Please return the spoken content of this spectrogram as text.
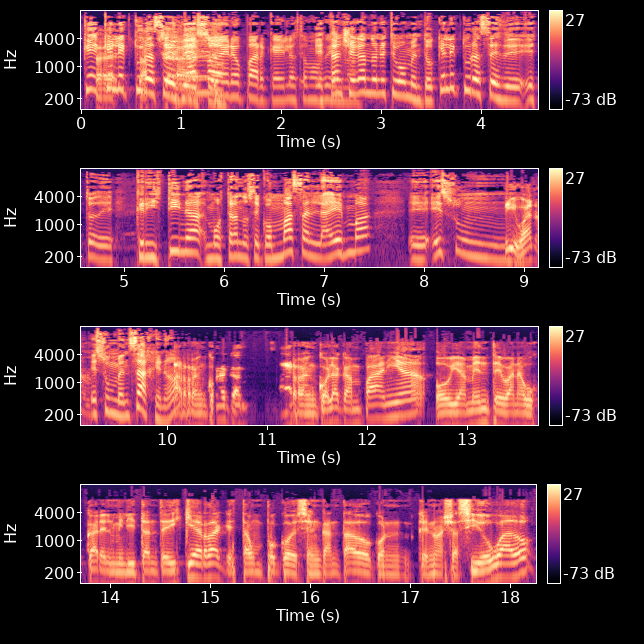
¿Qué, ¿qué lectura haces de eso? Aeroparque, ahí lo estamos Están llegando en este momento. ¿Qué lectura haces de esto de Cristina mostrándose con masa en la ESMA? Eh, es un es un mensaje, ¿no? Arrancó la, arrancó la campaña, obviamente van a buscar el militante de izquierda que está un poco desencantado con que no haya sido Guado.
